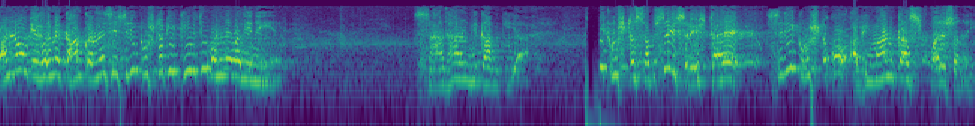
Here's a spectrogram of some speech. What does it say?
पांडवों के घर में काम करने से श्री कृष्ण की कीर्ति बढ़ने वाली नहीं है। साधारण भी काम किया है। श्री कृष्ण सबसे श्रेष्ठ है। श्री कृष्ण को अभिमान का स्पर्श नहीं।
